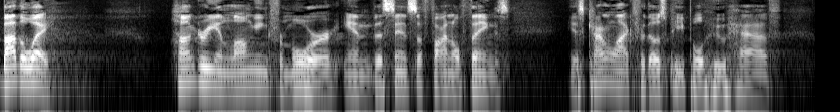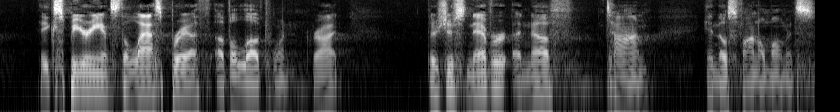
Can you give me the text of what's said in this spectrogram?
by the way, hungry and longing for more in the sense of final things is kind of like for those people who have experienced the last breath of a loved one, right? There's just never enough time in those final moments.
